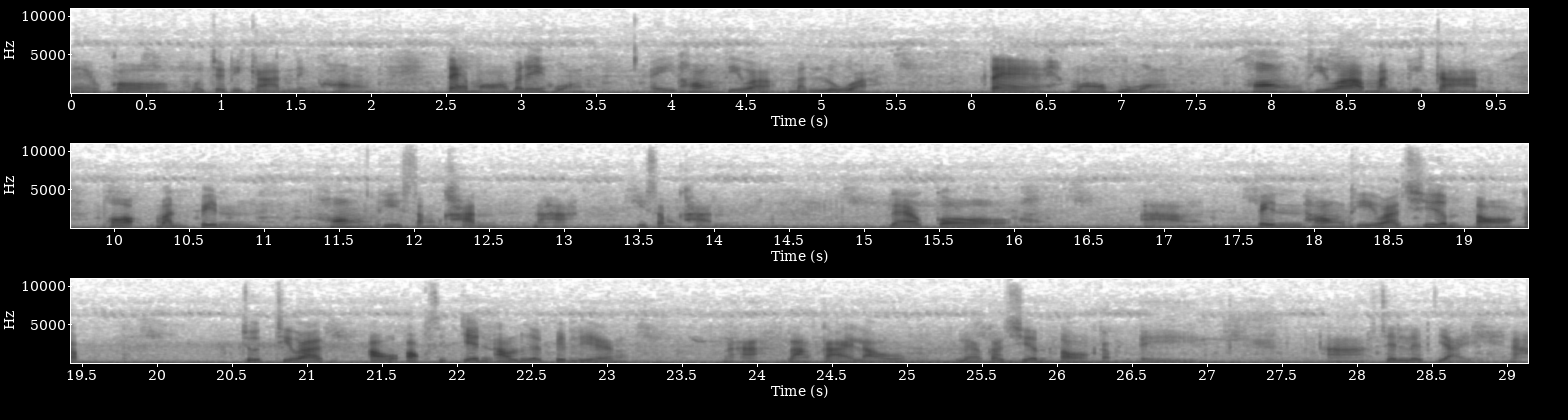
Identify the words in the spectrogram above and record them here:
แล้วก็หัวใจพิการหนึ่งห้อง แต่หมอไม่ได้ห่วงไอ้ห้องที่ว่ามันรั่ว แต่หมอห่วงห้องที่ว่ามันพิการ เพราะมันเป็นห้องที่สำคัญนะคะ ที่สำคัญ แล้วก็อ่า เป็นห้องที่ว่าเชื่อมต่อกับจุดที่ว่าเอาออกซิเจน เอาเลือดไปเลี้ยงนะคะร่างกายเราแล้วก็เชื่อมต่อกับเออ่าเส้นเลือดใหญ่นะ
